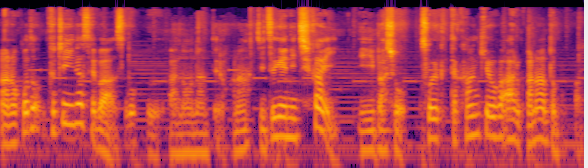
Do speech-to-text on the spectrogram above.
あの、こと、口に出せばすごく、あの、なんていうのかな、実現に近い場所、そういった環境があるかなと僕は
